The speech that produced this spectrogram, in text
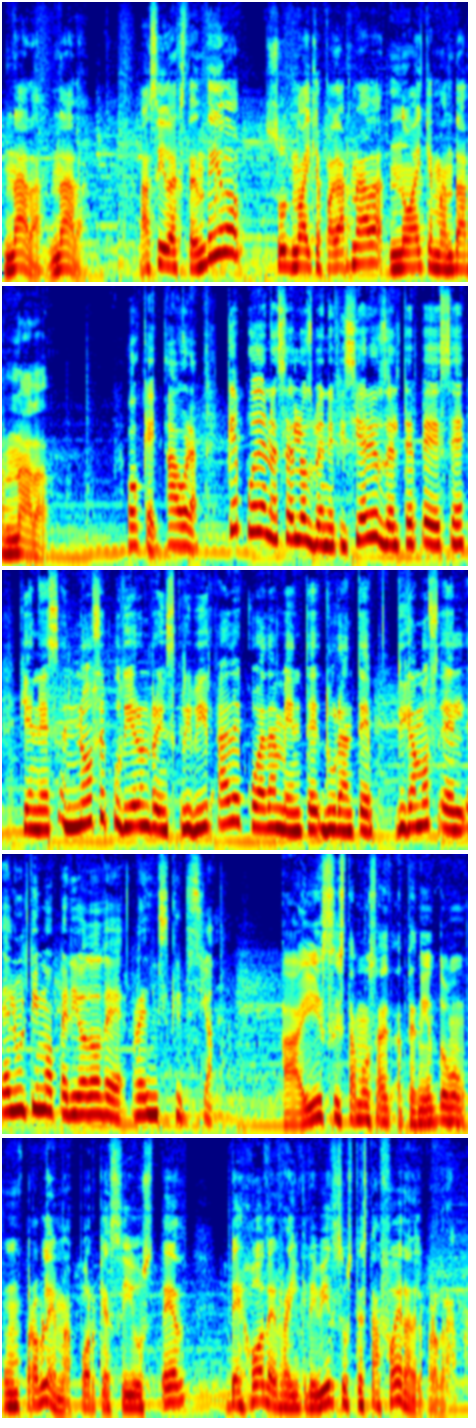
Nada, nada ha sido extendido, no hay que pagar nada, no hay que mandar nada. Ok, ahora, ¿qué pueden hacer los beneficiarios del TPS quienes no se pudieron reinscribir adecuadamente durante, digamos, el, último periodo de reinscripción? Ahí sí estamos teniendo un, problema, porque si usted dejó de reinscribirse, usted está fuera del programa.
